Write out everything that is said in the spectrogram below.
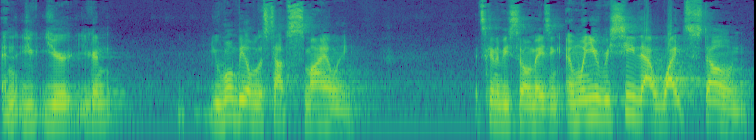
And you, you're, you're going you won't be able to stop smiling it's going to be so amazing. And when you receive that white stone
